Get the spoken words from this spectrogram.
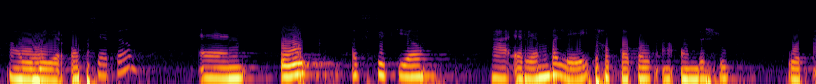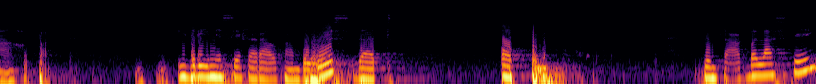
gaan we weer opzetten. En ook het stukje HRM-beleid gekoppeld aan onderzoek wordt aangepakt. Iedereen is zich er al van bewust dat op zijn taakbelasting,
